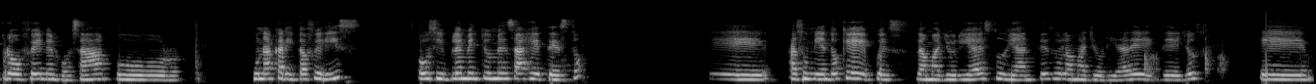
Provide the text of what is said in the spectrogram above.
profe, en el WhatsApp por una carita feliz o simplemente un mensaje de texto, eh, asumiendo que pues la mayoría de estudiantes o la mayoría de, ellos eh,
